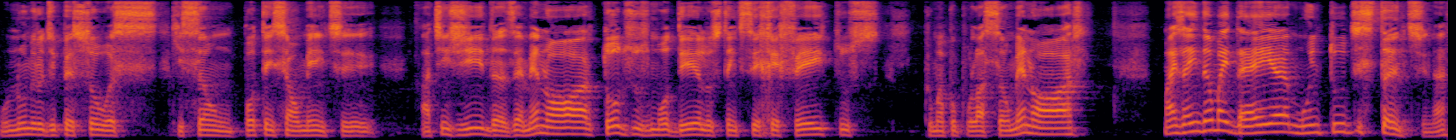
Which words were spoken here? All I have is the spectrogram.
o número de pessoas que são potencialmente atingidas é menor, todos os modelos têm que ser refeitos para uma população menor, mas ainda é uma ideia muito distante, né?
